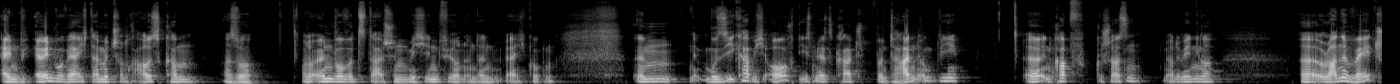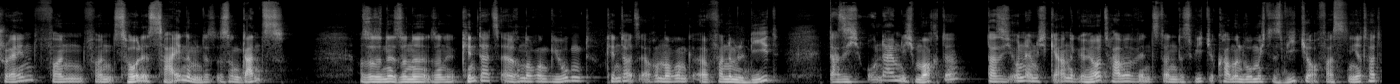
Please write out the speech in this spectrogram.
irgendwo werde ich damit schon rauskommen. Also, oder irgendwo wird es da schon mich hinführen und dann werde ich gucken. Ähm, Musik habe ich auch, die ist mir jetzt gerade spontan irgendwie äh, in den Kopf geschossen, mehr oder weniger äh, Runaway Train von, von Soul Asylum. Das ist so ein ganz, also so eine, so eine, so eine Kindheitserinnerung, Jugend, Kindheitserinnerung äh, von einem Lied, das ich unheimlich mochte, das ich unheimlich gerne gehört habe, wenn es dann das Video kam und wo mich das Video auch fasziniert hat.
